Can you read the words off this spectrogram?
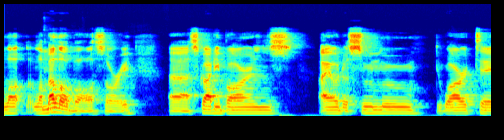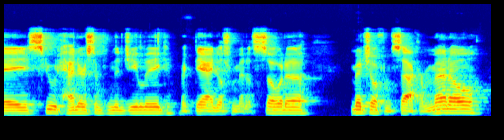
LaMelo Ball, sorry. Uh, Scottie Barnes, Ayo Dosunmu, Duarte, Scoot Henderson from the G League, McDaniels from Minnesota, Mitchell from Sacramento,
